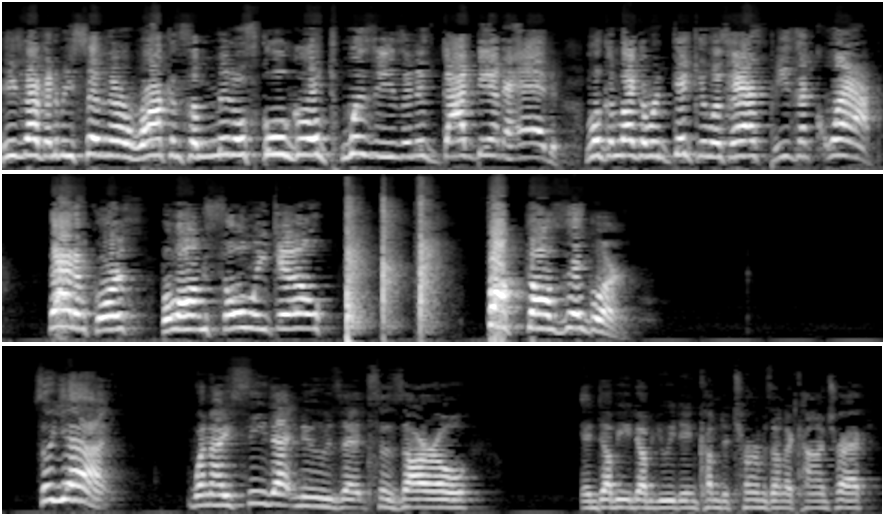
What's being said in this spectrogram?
He's not going to be sitting there rocking some middle school girl twizzies in his goddamn head, looking like a ridiculous ass piece of crap. That, of course, belongs solely to fuck Dolph Ziggler. So yeah, when I see that news that Cesaro and WWE didn't come to terms on a contract,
